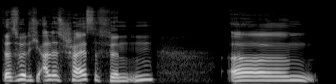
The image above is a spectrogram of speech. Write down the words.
Das würde ich alles scheiße finden. Ähm,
